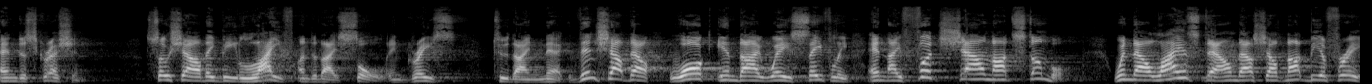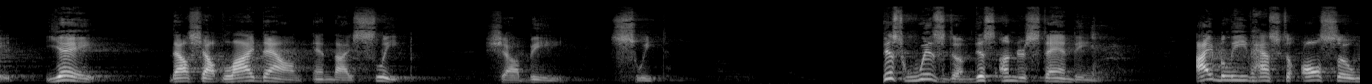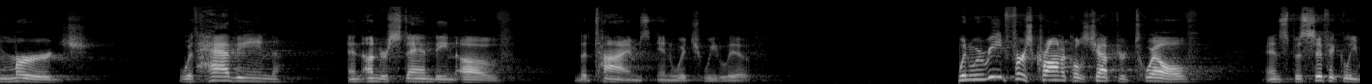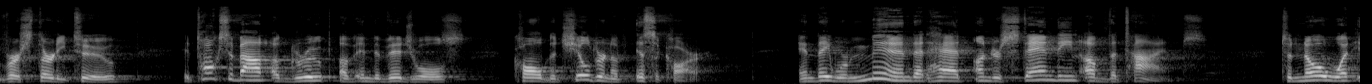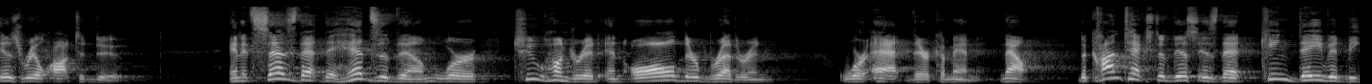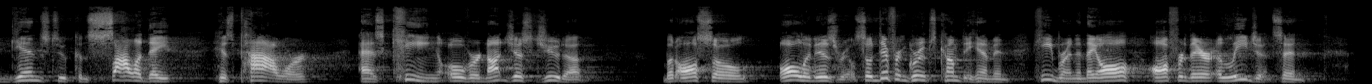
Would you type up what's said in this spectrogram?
and discretion. So shall they be life unto thy soul and grace to thy neck. Then shalt thou walk in thy ways safely, and thy foot shall not stumble. When thou liest down, thou shalt not be afraid. Yea, thou shalt lie down, and thy sleep shall be sweet. This wisdom, this understanding, I believe has to also merge with having an understanding of the times in which we live. When we read 1 Chronicles chapter 12, and specifically verse 32, it talks about a group of individuals called the children of Issachar and they were men that had understanding of the times to know what Israel ought to do. And it says that the heads of them were 200, and all their brethren were at their commandment. Now, the context of this is that King David begins to consolidate his power as king over not just Judah, but also all of Israel. So different groups come to him in Hebron and they all offer their allegiance. And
